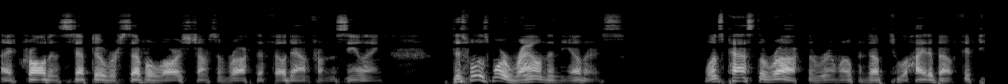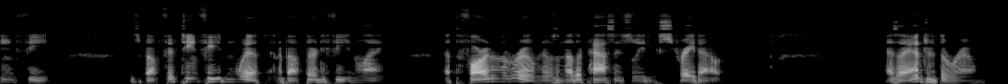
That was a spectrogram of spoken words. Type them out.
I had crawled and stepped over several large chunks of rock that fell down from the ceiling. This one was more round than the others. Once past the rock, the room opened up to a height about 15 feet. It was about 15 feet in width and about 30 feet in length. At the far end of the room, there was another passage leading straight out. As I entered the room,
